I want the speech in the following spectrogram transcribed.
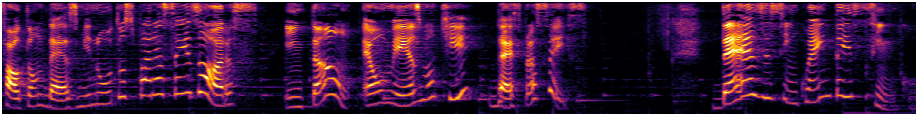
Faltam 10 minutos para as 6 horas. Então, é o mesmo que 10 para 6. 10 e 55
